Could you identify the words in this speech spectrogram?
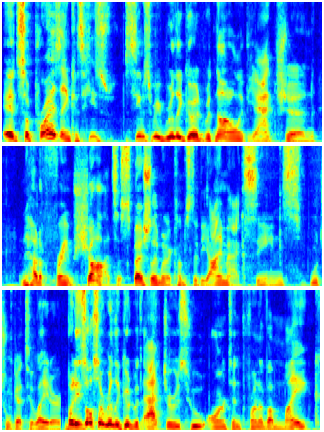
It's surprising because he seems to be really good with not only the action and how to frame shots, especially when it comes to the IMAX scenes, which we'll get to later. But he's also really good with actors who aren't in front of a mic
